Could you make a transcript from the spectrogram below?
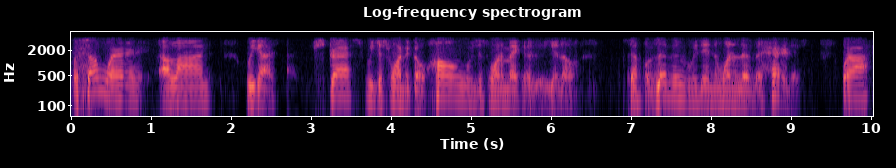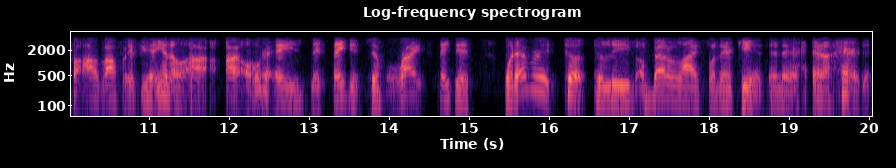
But somewhere along, we got stressed. We just wanted to go home. We just want to make a, you know, simple living. We didn't want to live in heritage. Well, our, our, our, if you, you know, our, our older age, they, they did civil rights. They did whatever it took to leave a better life for their kids and their and a heritage.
